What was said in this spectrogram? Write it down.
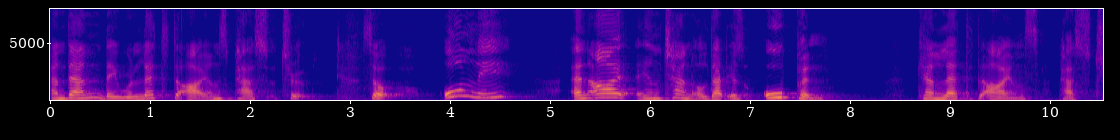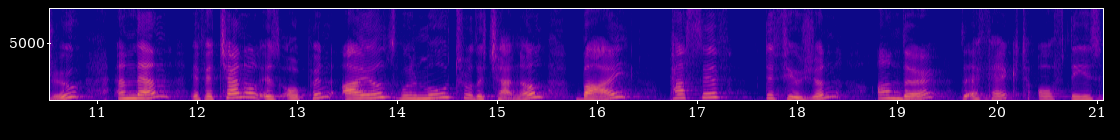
and then they will let the ions pass through. So only an ion channel that is open can let the ions pass through and then if a channel is open ions will move through the channel by passive diffusion under the effect of these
